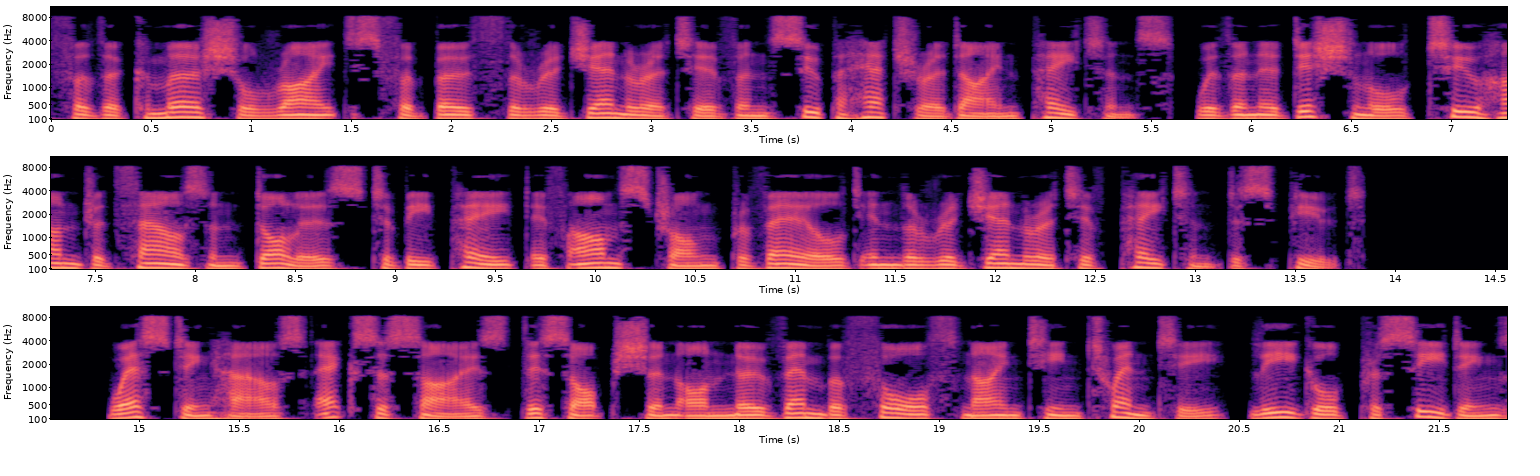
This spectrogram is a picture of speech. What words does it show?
for the commercial rights for both the regenerative and superheterodyne patents, with an additional $200,000 to be paid if Armstrong prevailed in the regenerative patent dispute. Westinghouse exercised this option on November 4, 1920. Legal proceedings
